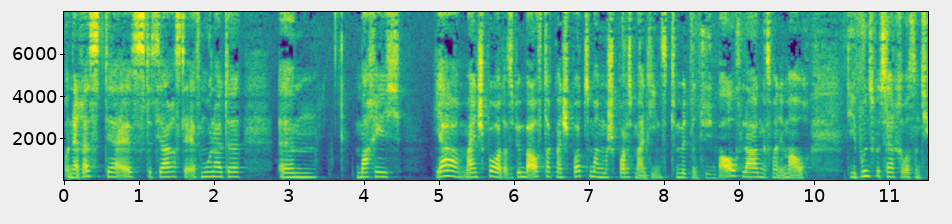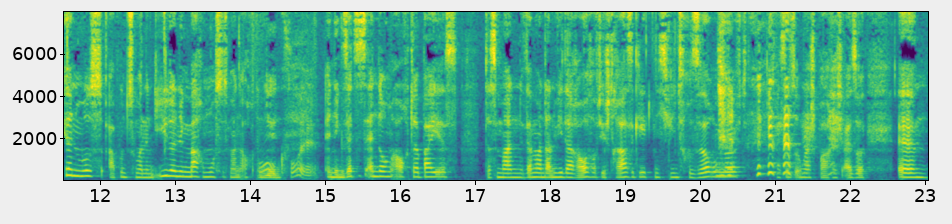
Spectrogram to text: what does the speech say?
Und der Rest der elf, des Jahres, der elf Monate, ähm, mache ich ja meinen Sport. Also ich bin beauftragt, meinen Sport zu machen. Mein Sport ist mein Dienst. Mit natürlich ein paar Auflagen, dass man immer auch die Bundespolizei repräsentieren muss, ab und zu mal ein E-Learning machen muss, dass man auch in, oh, den, cool. in den Gesetzesänderungen auch dabei ist, dass man, wenn man dann wieder raus auf die Straße geht, nicht wie ein Friseur rumläuft. das ist umgangssprachlich. Also ähm,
